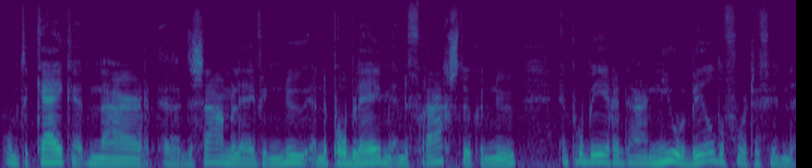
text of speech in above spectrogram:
om te kijken naar uh, de samenleving nu en de problemen en de vraagstukken nu en proberen daar nieuwe beelden voor te vinden.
